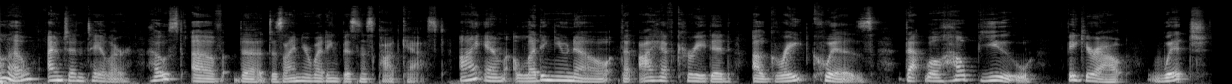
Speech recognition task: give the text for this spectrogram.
Hello, I'm Jen Taylor, host of the Design Your Wedding Business podcast. I am letting you know that I have created a great quiz that will help you figure out which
